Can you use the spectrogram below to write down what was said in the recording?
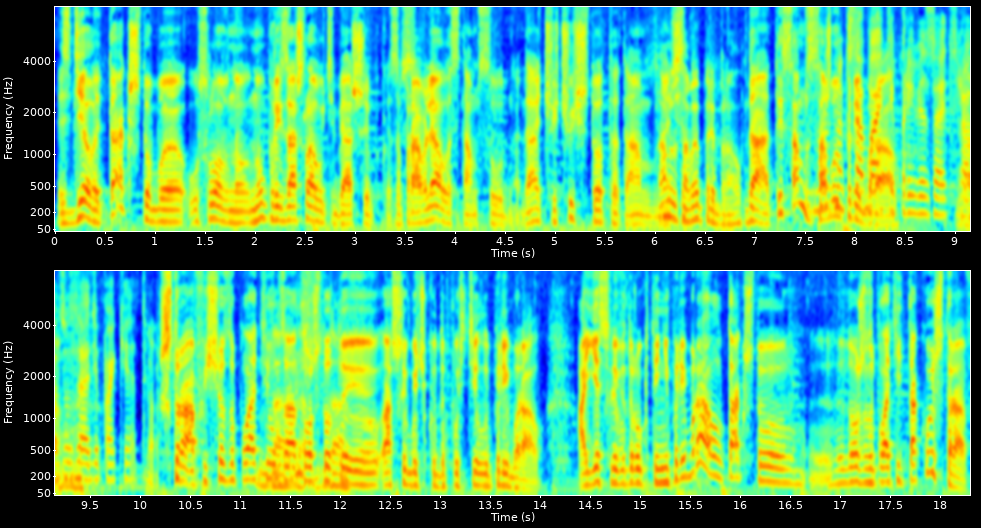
сделать так, чтобы, условно, ну, произошла у тебя ошибка, заправлялось там судно, да, чуть-чуть что-то там... Сам значит, за собой прибрал. Да, ты сам за Можно собой к прибрал. собаке привязать сразу Да. сзади пакет. Да. Штраф еще заплатил Да, за да, то, что да. ты ошибочку допустил и прибрал. А если вдруг ты не прибрал, так что э, ты должен заплатить такой штраф,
